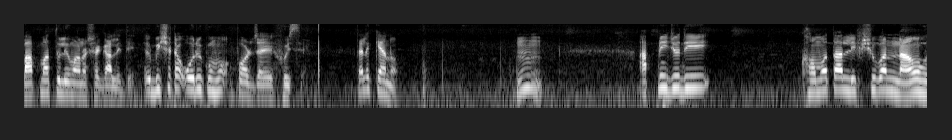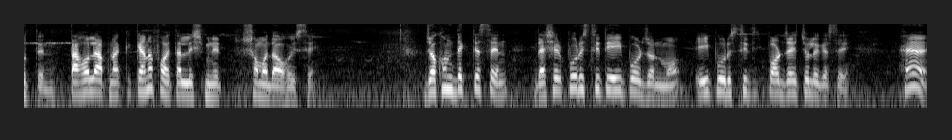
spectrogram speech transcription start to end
বাপমা তুলি মানুষের গালি দেয়। এই বিষয়টা ওরকম পর্যায়ে হয়েছে তাহলে কেন? হুম? আপনি যদি ক্ষমতা লিপসুবান নাও হতেন, তাহলে আপনাকে কেন পঁয়তাল্লিশ মিনিট সময় দেওয়া হয়েছে যখন দেখতেছেন দেশের পরিস্থিতি এই প্রজন্ম, এই পরিস্থিতির পর্যায়ে চলে গেছে হ্যাঁ?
